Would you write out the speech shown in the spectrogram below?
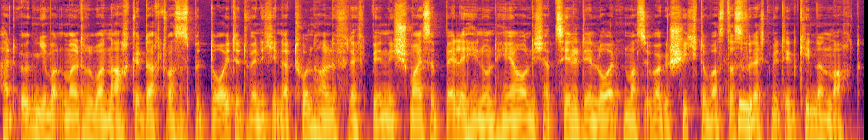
Hat irgendjemand mal drüber nachgedacht, was es bedeutet, wenn ich in der Turnhalle vielleicht bin, ich schmeiße Bälle hin und her und ich erzähle den Leuten was über Geschichte, was das hm. vielleicht mit den Kindern macht?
